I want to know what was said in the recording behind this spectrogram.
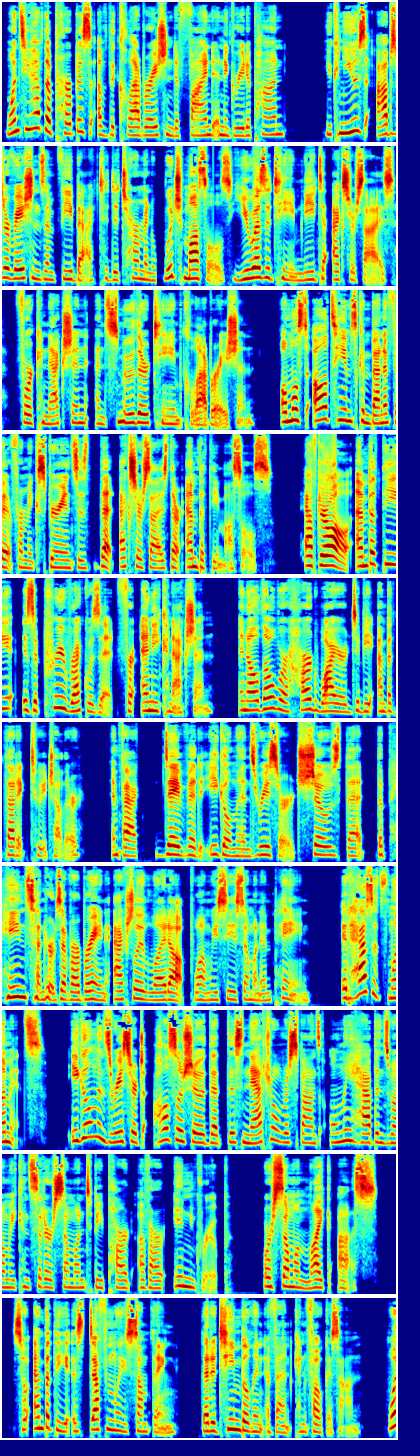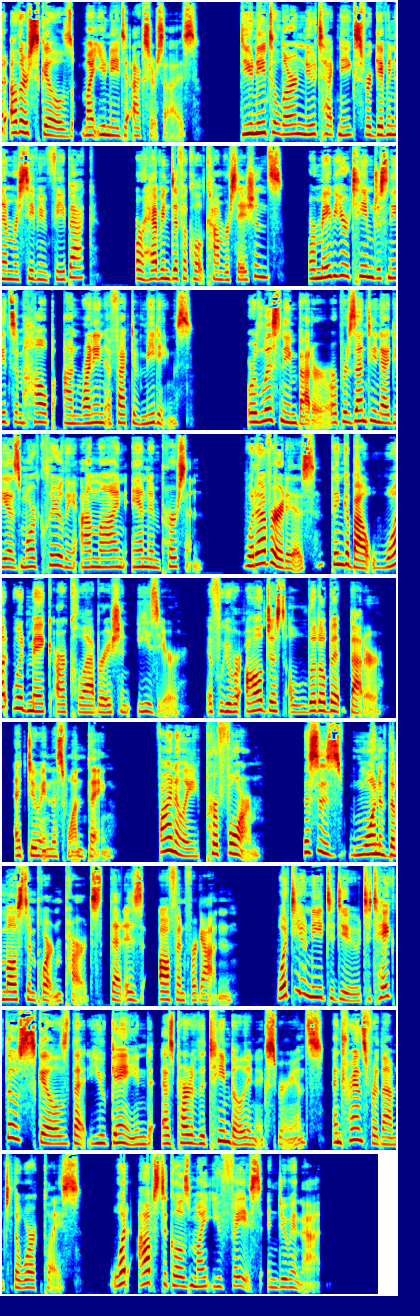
Once you have the purpose of the collaboration defined and agreed upon, you can use observations and feedback to determine which muscles you as a team need to exercise for connection and smoother team collaboration. Almost all teams can benefit from experiences that exercise their empathy muscles. After all, empathy is a prerequisite for any connection. And although we're hardwired to be empathetic to each other, in fact, David Eagleman's research shows that the pain centers of our brain actually light up when we see someone in pain. It has its limits. Eagleman's research also showed that this natural response only happens when we consider someone to be part of our in group or someone like us. So, empathy is definitely something that a team building event can focus on. What other skills might you need to exercise? Do you need to learn new techniques for giving and receiving feedback? Or having difficult conversations? Or maybe your team just needs some help on running effective meetings? Or listening better or presenting ideas more clearly online and in person? Whatever it is, think about what would make our collaboration easier if we were all just a little bit better at doing this one thing. Finally, perform. This is one of the most important parts that is often forgotten. What do you need to do to take those skills that you gained as part of the team building experience and transfer them to the workplace? What obstacles might you face in doing that?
